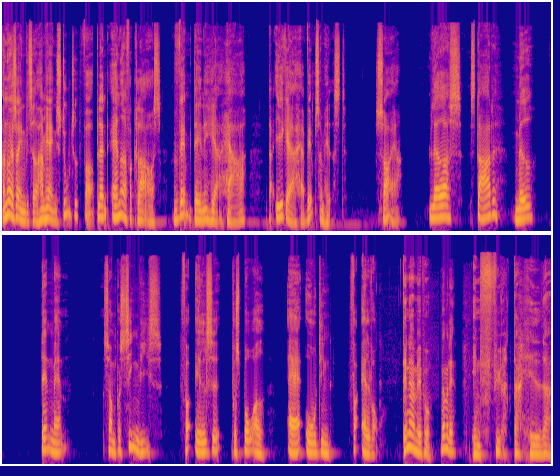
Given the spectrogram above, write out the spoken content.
Og nu har jeg så inviteret ham her ind i studiet for blandt andet at forklare os, hvem denne her herre, der ikke er her hvem som helst, så er. Lad os starte med den mand, som på sin vis får Else på sporet af Odin for alvor. den er jeg med på. Hvem er det? en fyr, der hedder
